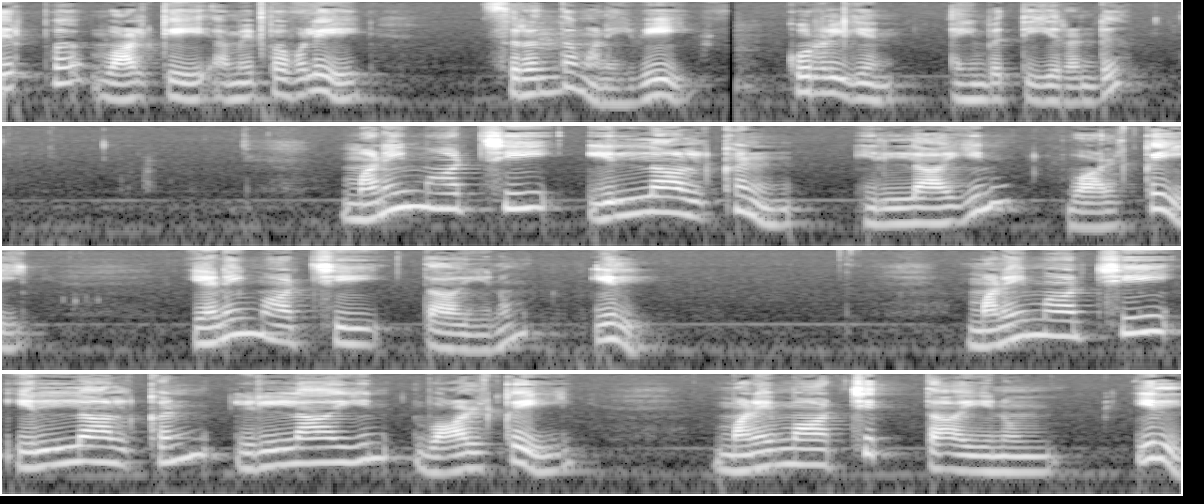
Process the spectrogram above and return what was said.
ஏற்ப வாழ்க்கையை அமைப்பவளே சிறந்த மனைவி. குரல் எண் ஐம்பத்தி இரண்டு மனைமாட்சி இல்லாள்கண் இல்லாயின் வாழ்க்கை எனைமாட்சி தாயினும் இல். மனைமாட்சி எல்லாள்கண் இல்லாயின் வாழ்க்கை மனைமாட்சித் தாயினும் இல்.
